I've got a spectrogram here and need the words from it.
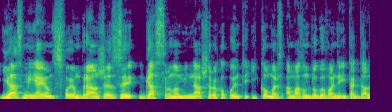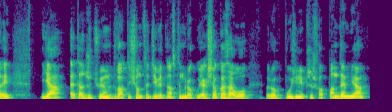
Ja zmieniając swoją branżę z gastronomii na szeroko pojęty e-commerce, Amazon, blogowanie i tak dalej, ja etat rzuciłem w 2019 roku. Jak się okazało, rok później przyszła pandemia,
